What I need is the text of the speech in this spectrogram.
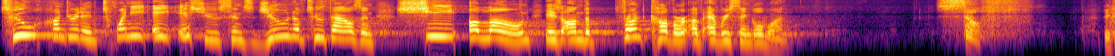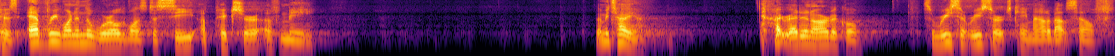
228 issues since June of 2000. She alone is on the front cover of every single one. Self. Because everyone in the world wants to see a picture of me. Let me tell you, I read an article. Some recent research came out about self.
